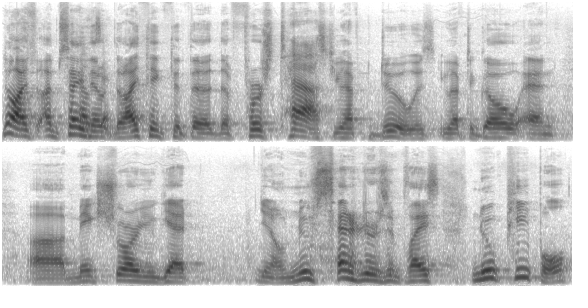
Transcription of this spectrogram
No, I, am saying that, that, I think that the, the first task you have to do is you have to go and uh, make sure you get you know, new senators in place, new people,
